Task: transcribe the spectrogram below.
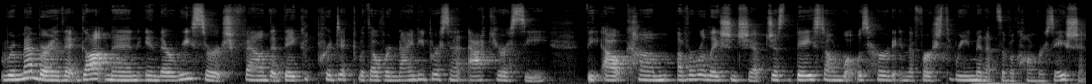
Remember that Gottman in their research found that they could predict with over 90% accuracy the outcome of a relationship just based on what was heard in the first three minutes of a conversation.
